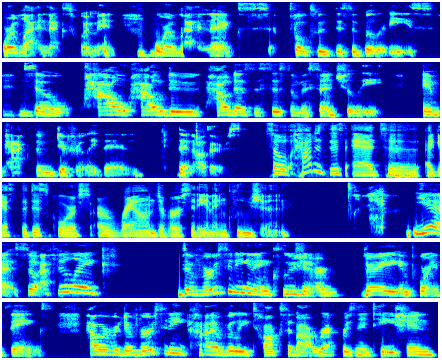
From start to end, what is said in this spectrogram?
or Latinx women mm-hmm. or Latinx folks with disabilities. Mm-hmm. So how how do how does the system essentially impact them differently than than others? So how does this add to I guess the discourse around diversity and inclusion? Yeah, so I feel like diversity and inclusion are very important things. However, diversity kind of really talks about representation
